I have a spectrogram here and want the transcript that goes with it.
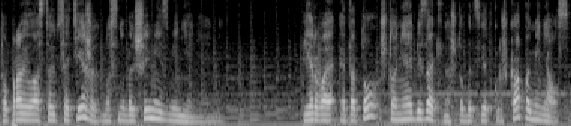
то правила остаются те же, но с небольшими изменениями. Первое – это то, что не обязательно, чтобы цвет кружка поменялся,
